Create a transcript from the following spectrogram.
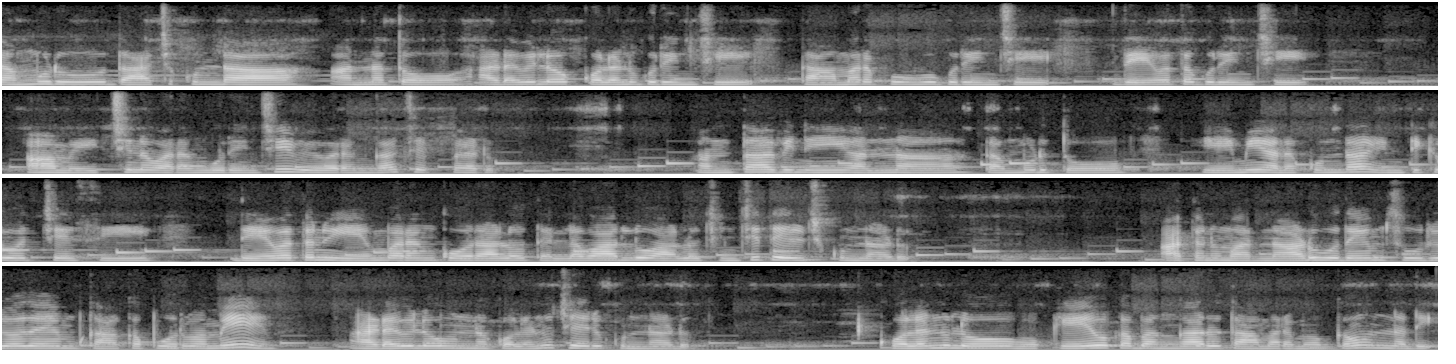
తమ్ముడు దాచకుండా అన్నతో అడవిలో కొలను గురించి, తామర పువ్వు గురించి, దేవత గురించి, ఆమె ఇచ్చిన వరం గురించి వివరంగా చెప్పాడు. అంతా విని అన్న తమ్ముడితో ఏమీ అనకుండా ఇంటికి వచ్చేసి దేవతను ఏం వరం కోరాలో తెల్లవార్లు ఆలోచించి తేల్చుకున్నాడు. అతను మర్నాడు ఉదయం సూర్యోదయం కాకపూర్వమే అడవిలో ఉన్న కొలను చేరుకున్నాడు. కొలనులో ఒకే ఒక బంగారు తామర మొగ్గ ఉన్నది.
